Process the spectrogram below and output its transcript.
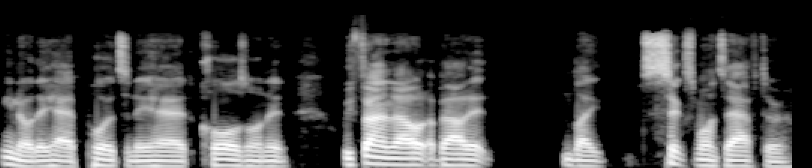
you know they had puts and they had calls on it. We found out about it like six months after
